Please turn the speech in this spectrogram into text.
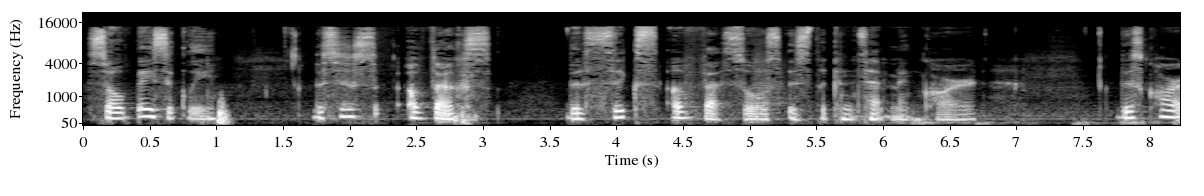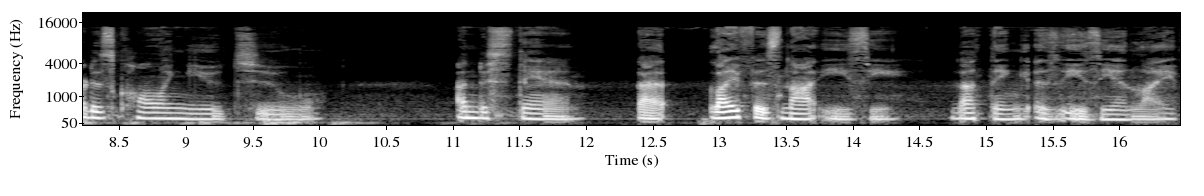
So basically, the six of ves- the six of vessels is the contentment card. This card is calling you to understand that life is not easy. Nothing is easy in life.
